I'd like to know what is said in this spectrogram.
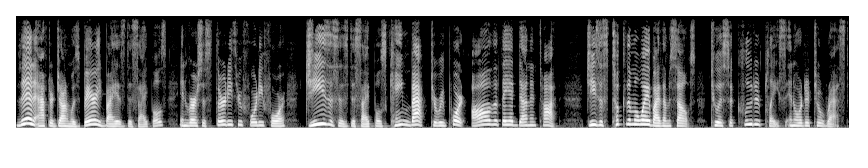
Then, after John was buried by his disciples, in verses 30 through 44, Jesus' disciples came back to report all that they had done and taught. Jesus took them away by themselves to a secluded place in order to rest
